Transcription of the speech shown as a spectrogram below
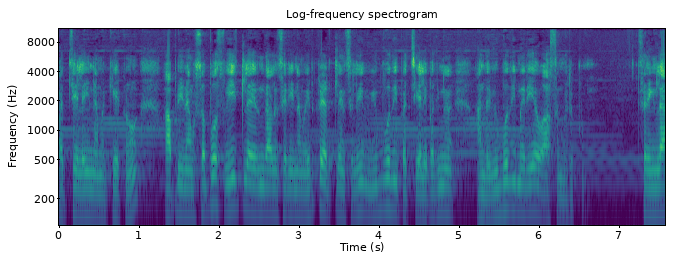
பச்சை இலை நம்ம கேட்கணும். அப்படி நம்ம சப்போஸ் வீட்டில் இருந்தாலும் சரி நம்ம இருக்கிற இடத்துலையும் சரி விபூதி பச்சை இலை பார்த்திங்கன்னா அந்த விபூதி மாதிரியே வாசம் இருக்கும். சரிங்களா?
